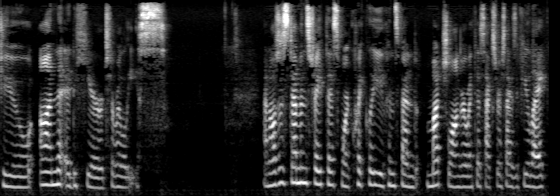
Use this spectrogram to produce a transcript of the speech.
to unadhere, to release. And I'll just demonstrate this more quickly. You can spend much longer with this exercise if you like.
